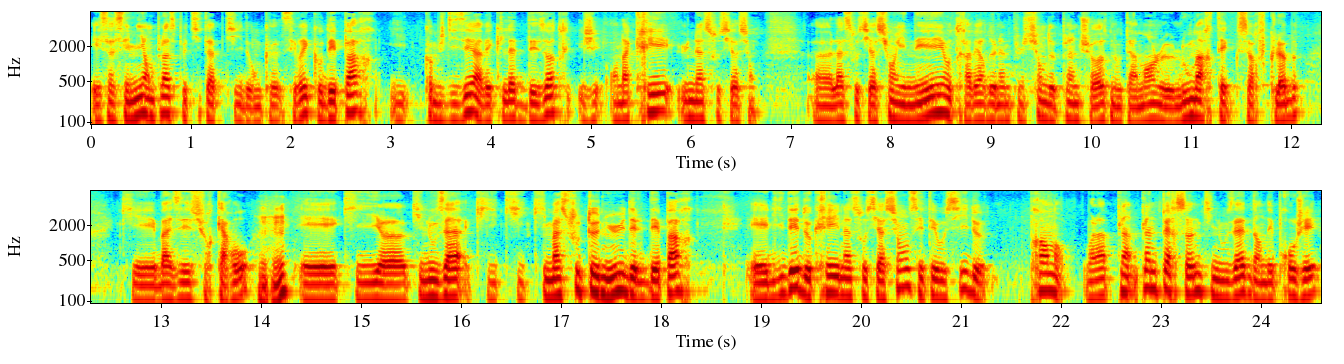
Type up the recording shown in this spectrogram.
Et ça s'est mis en place petit à petit. Donc euh, c'est vrai qu'au départ, comme je disais, avec l'aide des autres, on a créé une association. Euh, l'association est née au travers de l'impulsion de plein de choses, notamment le Loumartec Surf Club, qui est basé sur Caro mhm. et qui, euh, qui nous a, qui, qui, qui m'a soutenu dès le départ et l'idée de créer une association, c'était aussi de prendre voilà, plein, plein de personnes qui nous aident dans des projets.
